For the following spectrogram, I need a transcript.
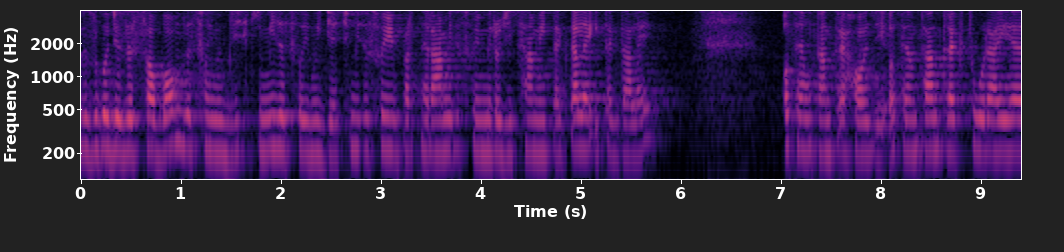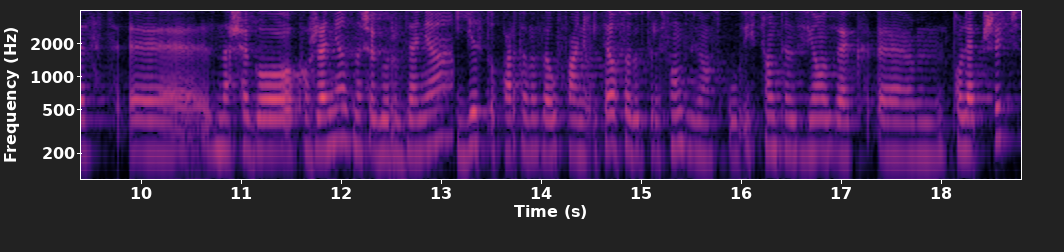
w zgodzie ze sobą, ze swoimi bliskimi, ze swoimi dziećmi, ze swoimi partnerami, ze swoimi rodzicami itd., itd. O tę tantrę chodzi, o tę tantrę, która jest e, z naszego korzenia, z naszego rdzenia i jest oparta na zaufaniu. I te osoby, które są w związku i chcą ten związek polepszyć,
